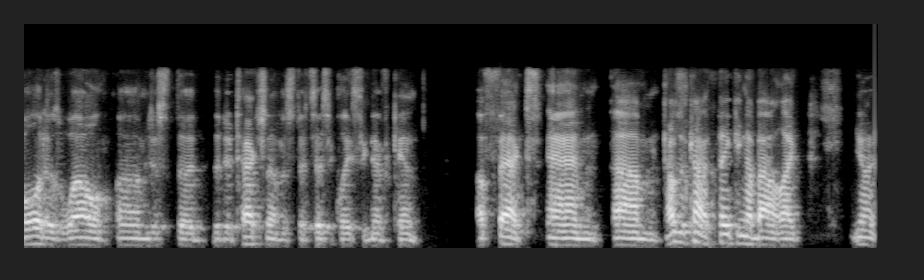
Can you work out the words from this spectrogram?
bullet as well, um, just the, the detection of a statistically significant effect. And um, I was just kind of thinking about like, you know,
